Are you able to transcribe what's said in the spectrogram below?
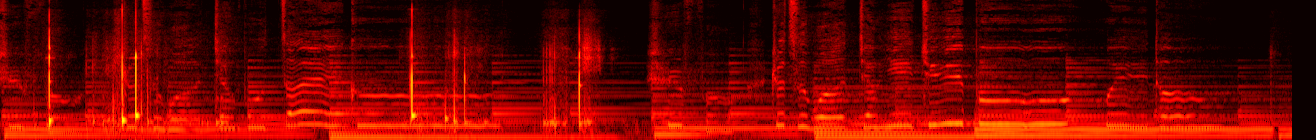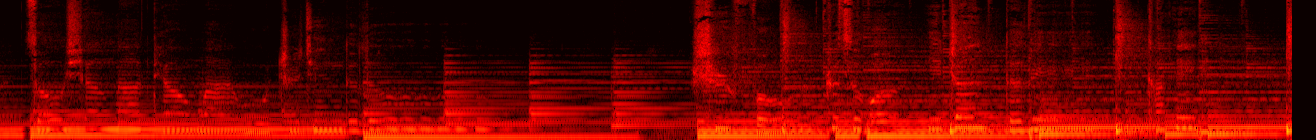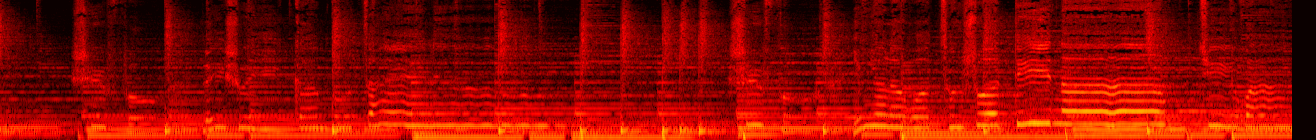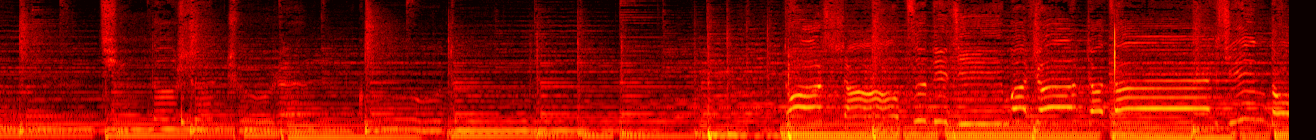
是否这次我将不再哭？是否这次我将一去不回头，走向那条漫无止境的路？是否这次我已真的离开你？是否泪水的那句话？情到深处人孤独。多少次的寂寞挣扎在心头，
